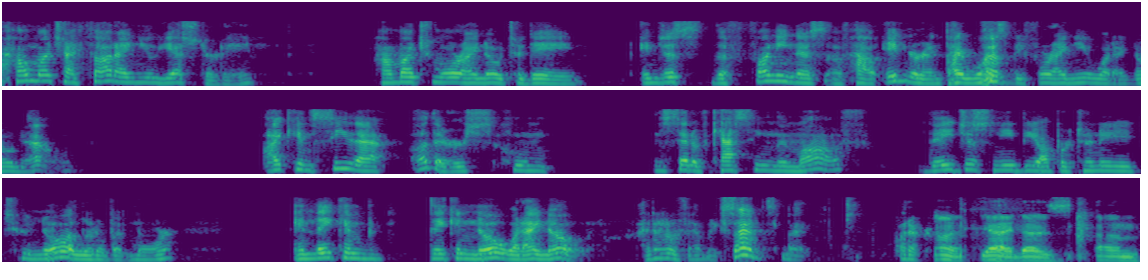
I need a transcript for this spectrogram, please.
how much I thought I knew yesterday, how much more I know today, and just the funniness of how ignorant I was before I knew what I know now. I can see that others whom instead of casting them off, they just need the opportunity to know a little bit more and they can they can know what I know. I don't know if that makes sense, but whatever. Yeah, it does. Um,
